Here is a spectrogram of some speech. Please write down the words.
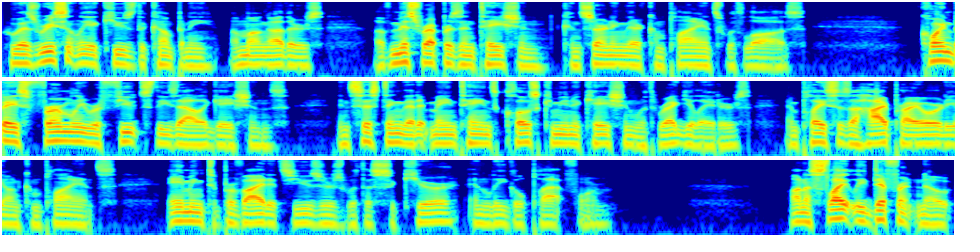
who has recently accused the company, among others, of misrepresentation concerning their compliance with laws. Coinbase firmly refutes these allegations insisting that it maintains close communication with regulators and places a high priority on compliance, aiming to provide its users with a secure and legal platform. On a slightly different note,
